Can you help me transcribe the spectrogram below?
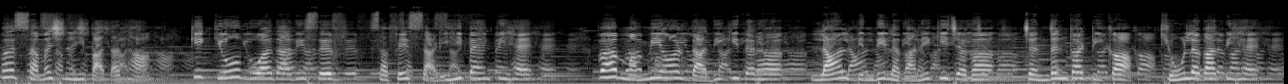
वह समझ नहीं पाता था। कि क्यों बुआ दादी सिर्फ़ सफ़ेद साड़ी ही पहनती है? वह मम्मी और दादी की तरह लाल बिंदी लगाने की जगह चंदन का टीका क्यों लगाती है?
